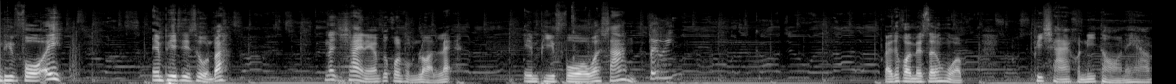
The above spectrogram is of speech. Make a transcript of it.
MP4 เอ้ย MP40 ปะน่าจะใช่นะครับทุกคนผมหลอนแหละ MP4 ว่าสั้นไปทุกคนไปเซิร์ฟหัวพี่ชายคนนี้ต่อนะครับ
